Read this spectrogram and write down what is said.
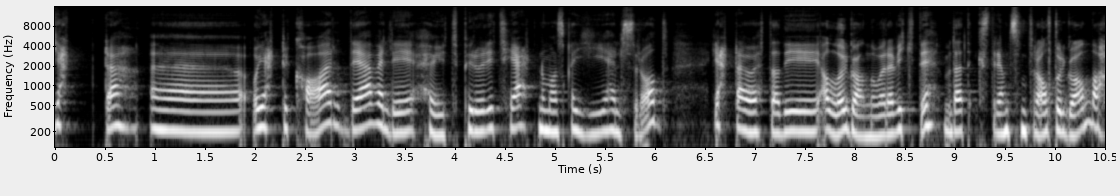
hjerte eh, og hjerte-kar, det er veldig høyt prioritert når man skal gi helseråd. Hjertet er jo et av de Alle organene våre er viktig, men det er et ekstremt sentralt organ, da.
